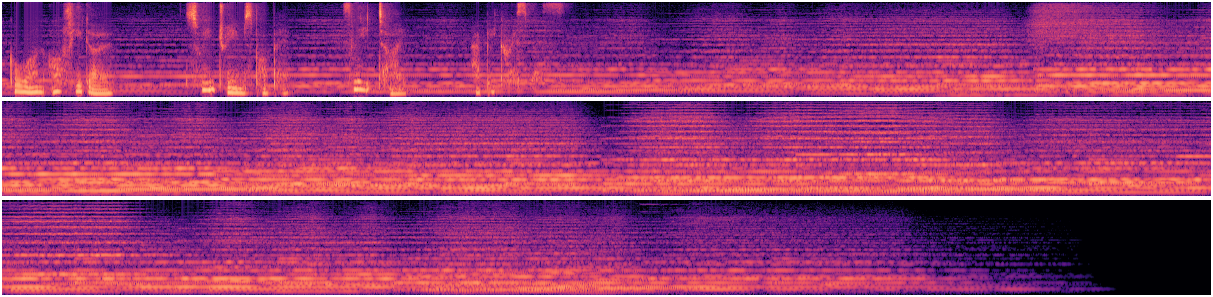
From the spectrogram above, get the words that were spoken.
Go on, off you go. Sweet dreams, Poppet. Sleep tight. Happy Christmas.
